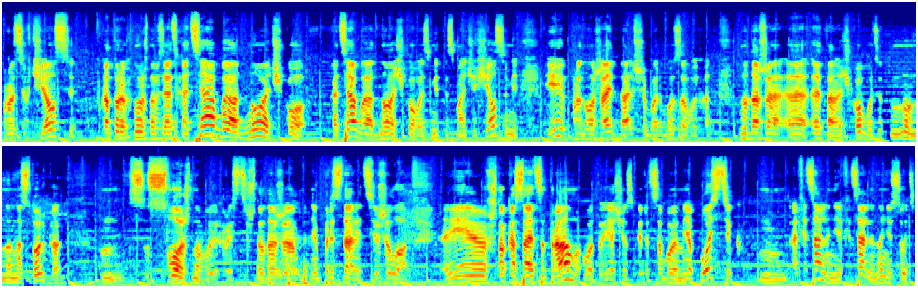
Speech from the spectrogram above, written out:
против Челси, в которых нужно взять хотя бы одно очко. Хотя бы одно очко возьми ты с матча с Челсами и продолжать дальше борьбу за выход. Но даже э, это очко будет ну, настолько сложно выиграть, что даже представить тяжело. И что касается травм, вот я сейчас перед собой у меня постик, официально, неофициально, но не суть.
